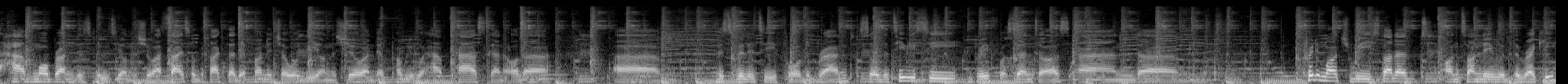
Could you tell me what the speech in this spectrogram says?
have more brand visibility on the show, aside from the fact that their furniture will be on the show and they probably will have tasks and other um, visibility for the brand. So the TVC brief was sent to us and um, pretty much we started on Sunday with the recce.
